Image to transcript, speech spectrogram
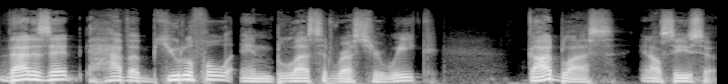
That is it. Have a beautiful and blessed rest of your week. God bless, and I'll see you soon.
